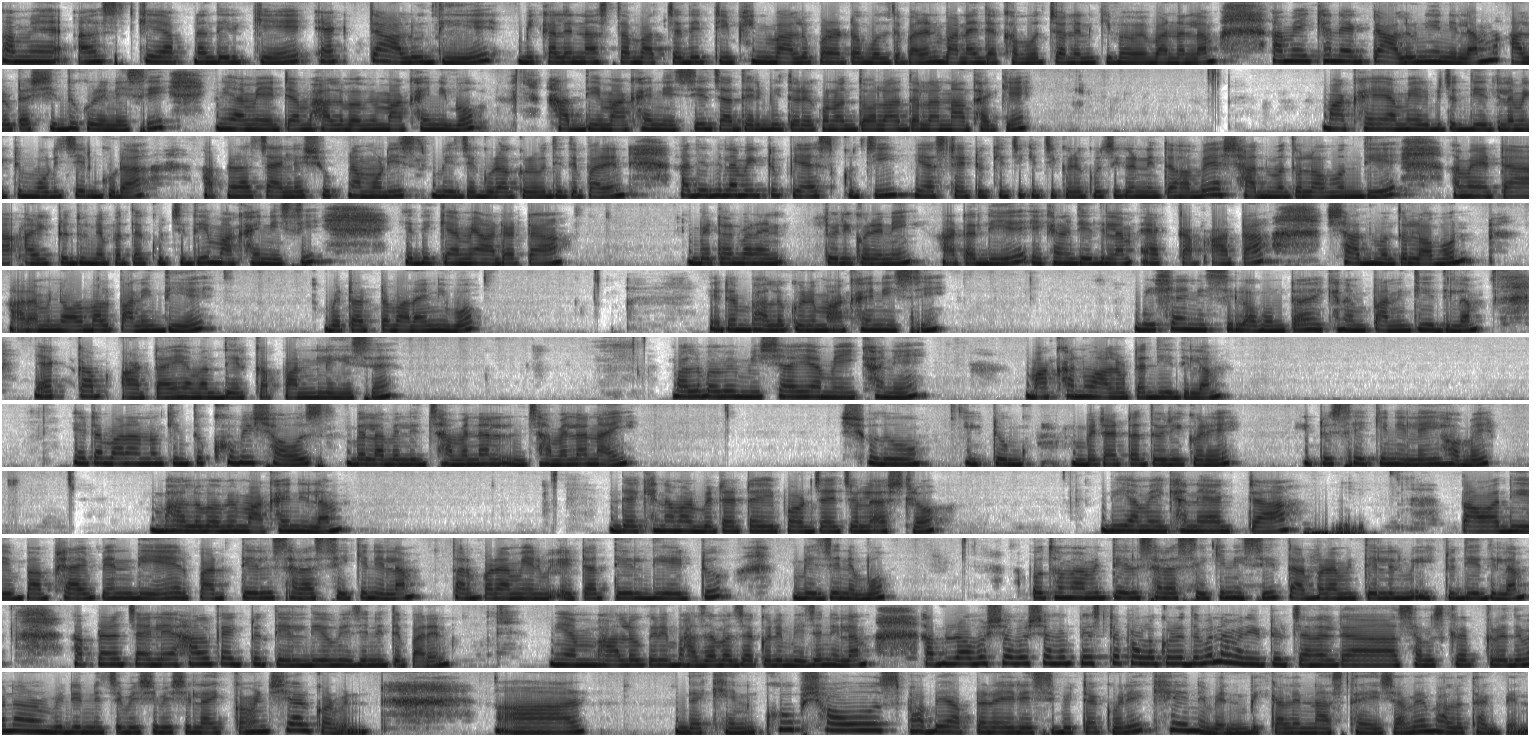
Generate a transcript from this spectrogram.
আমি আজকে আপনাদেরকে একটা আলু দিয়ে বিকালের নাস্তা, বাচ্চাদের টিফিন বা আলু পরোটা বলতে পারেন বানাই দেখাবো। চলেন কীভাবে বানালাম। আমি এখানে একটা আলু নিয়ে নিলাম। আলুটা সিদ্ধ করে নিয়েছি। নিয়ে আমি এটা ভালোভাবে মাখাই নিব। হাত দিয়ে মাখাই নিয়েছি যাদের ভিতরে কোনো দলা দলা না থাকে। মাখায় আমি এর ভিতর দিয়ে দিলাম একটু মরিচের গুঁড়া। আপনারা চাইলে শুকনা মরিচ ভেজে গুঁড়া করেও দিতে পারেন। আর দিয়ে দিলাম একটু পেঁয়াজ কুচি। পেঁয়াজটা একটু কিচি কিচি করে কুচি করে নিতে হবে। স্বাদ মতো লবণ দিয়ে আমি এটা আর একটু ধনে পাতা কুচি দিয়ে মাখাই নিছি। এদিকে আমি আটাটা বেটার বানাই তৈরি করে নিই। আটা দিয়ে এখানে দিয়ে দিলাম এক কাপ আটা, স্বাদ মতো লবণ। আর আমি নর্মাল পানি দিয়ে বেটারটা বানাই নিব। এটা ভালো করে মাখাই নিছি। মিশাই নিচ্ছি লবণটা, এখানে আমি পানি দিয়ে দিলাম। এক কাপ আটায় আমার দেড় কাপ পানি লেগেছে। ভালোভাবে মিশাই আমি এখানে মাখানো আলুটা দিয়ে দিলাম। এটা বানানো কিন্তু খুবই সহজ, বেলাবেলির ঝামেলা ঝামেলা নাই। শুধু একটু বেটারটা তৈরি করে একটু সেকে নিলেই হবে। ভালোভাবে মাখাই নিলাম। দেখেন আমার বেটারটা এই পর্যায়ে চলে আসলো। দিয়ে আমি এখানে একটা তাওয়া দিয়ে বা ফ্রাই প্যান দিয়ে এরপর তেল ছাড়া সেকে নিলাম। তারপরে আমি এটা তেল দিয়ে একটু ভেজে নেব। প্রথমে আমি তেল ছাড়া সেকে নিছি, তারপর আমি তেলের একটু দিয়ে দিলাম। আপনারা চাইলে হালকা একটু তেল দিয়ে ভেজে নিতে পারেন। নিয়ে আমি ভালো করে ভাজা ভাজা করে ভেজে নিলাম। আপনারা অবশ্যই অবশ্যই আমার পেজটা ফলো করে দেবেন, আমার ইউটিউব চ্যানেলটা সাবস্ক্রাইব করে দেবেন, আর আমার ভিডিওর নিচে বেশি বেশি লাইক কমেন্ট শেয়ার করবেন। আর দেখেন খুব সহজভাবে আপনারা এই রেসিপিটা করে খেয়ে নেবেন। বিকালের নাস্তা হিসাবে ভালো থাকবেন।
